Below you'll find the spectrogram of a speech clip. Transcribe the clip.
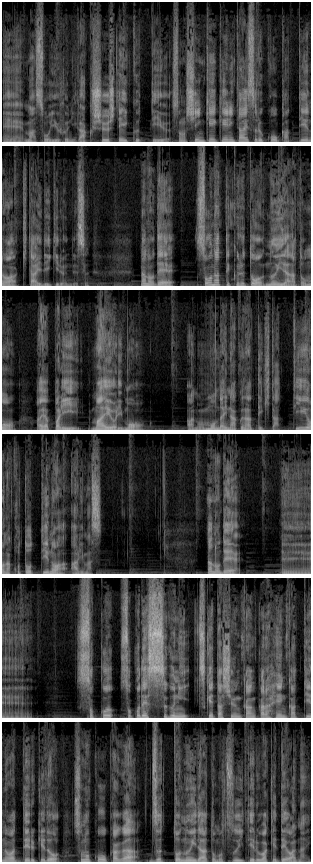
えー、まあ、そういうふうに学習していくっていうその神経系に対する効果っていうのは期待できるんです。なのでそうなってくると脱いだ後もあやっぱり前よりもあの問題なくなってきたっていうようなことっていうのはあります。なので、えー、そこそこですぐにつけた瞬間から変化っていうのは出るけどその効果がずっと脱いだ後も続いてるわけではない。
